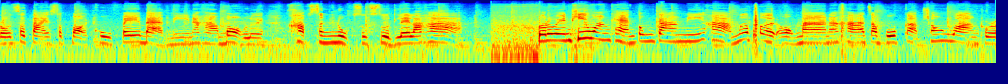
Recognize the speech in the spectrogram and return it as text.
รถสไตล์สปอร์ตคูเป้แบบนี้นะคะ บอกเลยขับสนุกสุดๆเลยละค่ะบริเวณที่วางแขนตรงกลางนี้ค่ะ เมื่อเปิดออกมานะคะ จะพบกับช่องวางโทร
